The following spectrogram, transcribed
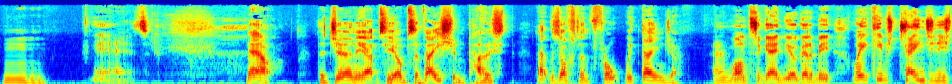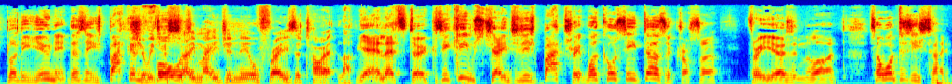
Hmm. Yes. Now, the journey up to the observation post, that was often fraught with danger. And once again, you're going to be. Well, he keeps changing his bloody unit, doesn't he? He's back and Shall we forward. just say Major Neil Fraser Tytler? Yeah, let's do it because he keeps changing his battery. Well, of course he does across uh, three years in the line. So what does he say?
